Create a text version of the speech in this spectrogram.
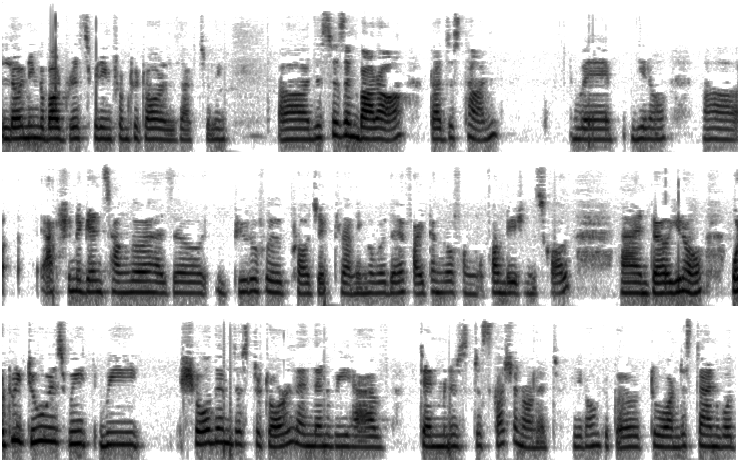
learning about breastfeeding from tutorials actually. Uh, this is in bara rajasthan where you know uh, action against hunger has a beautiful project running over there fight hunger foundation is called and uh, you know what we do is we we show them this tutorial and then we have 10 minutes discussion on it you know because to understand what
